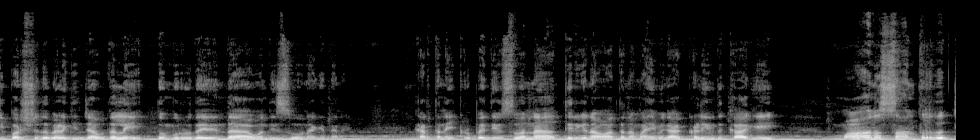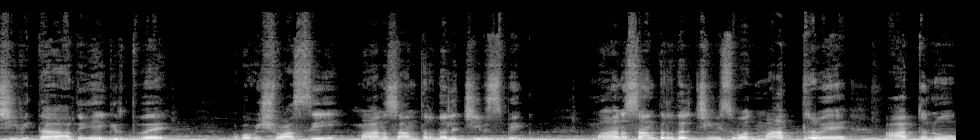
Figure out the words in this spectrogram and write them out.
ಈ ವರ್ಷದ ಬೆಳಗಿನ ಜಾವದಲ್ಲಿ ತುಂಬು ಹೃದಯದಿಂದ ವಂದಿಸುವನಾಗಿದ್ದಾನೆ ಕರ್ತನ ಈ ಕೃಪೆ ದಿವಸವನ್ನ ತಿರುಗಿ ನಾವು ಆತನ ಮಹಿಮೆಗಾಗಿ ಕಳೆಯುವುದಕ್ಕಾಗಿ ಮಾನಸಾಂತರದ ಜೀವಿತ ಅದು ಹೇಗಿರ್ತದೆ ಒಬ್ಬ ವಿಶ್ವಾಸಿ ಮಾನಸಾಂತರದಲ್ಲಿ ಜೀವಿಸಬೇಕು. ಮಾನಸಾಂತರದಲ್ಲಿ ಜೀವಿಸುವಾಗ ಮಾತ್ರವೇ ಆತನು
